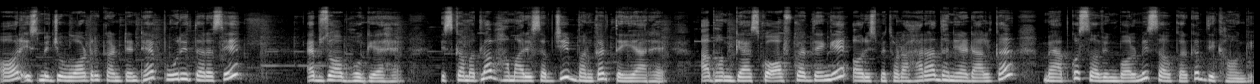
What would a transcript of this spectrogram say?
और इसमें जो वाटर कंटेंट है, पूरी तरह से एब्जॉर्ब हो गया है। इसका मतलब हमारी सब्ज़ी बनकर तैयार है। अब हम गैस को ऑफ़ कर देंगे और इसमें थोड़ा हरा धनिया डालकर मैं आपको सर्विंग बॉल में सर्व कर कर दिखाऊँगी।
